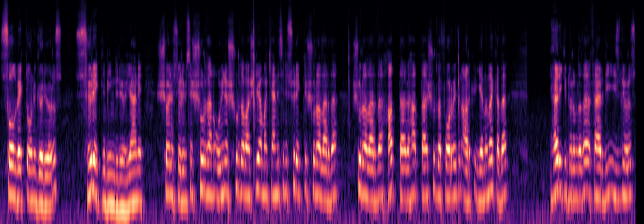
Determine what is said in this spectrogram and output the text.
sol bekte onu görüyoruz. Sürekli bindiriyor. Yani şöyle söyleyeyim size şuradan oyuna şurada başlıyor ama kendisini sürekli şuralarda şuralarda hatta ve hatta şurada forvetin arka yanına kadar her iki durumda da Ferdi'yi izliyoruz.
